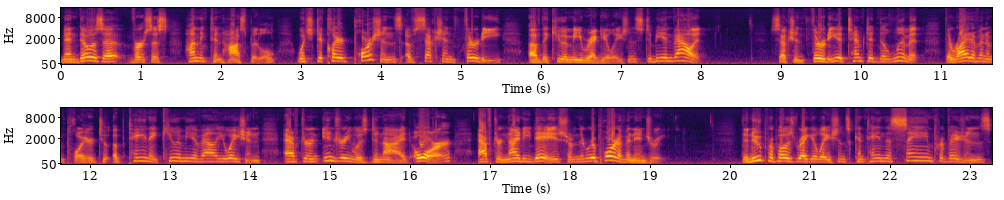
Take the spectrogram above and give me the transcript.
Mendoza versus Huntington Hospital, which declared portions of Section 30 of the QME regulations to be invalid. Section 30 attempted to limit the right of an employer to obtain a QME evaluation after an injury was denied or after 90 days from the report of an injury. The new proposed regulations contain the same provisions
